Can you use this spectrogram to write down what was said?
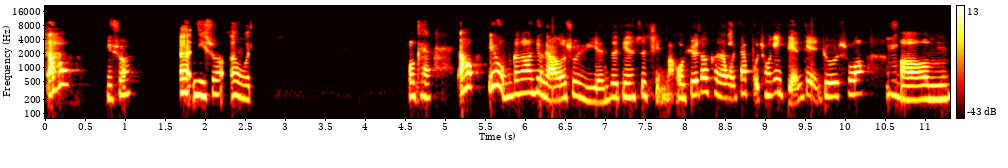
然后你说，呃，你说，嗯，我，OK。然后，因为我们刚刚就聊了说语言这件事情嘛，我觉得可能我再补充一点点，就是说，嗯。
